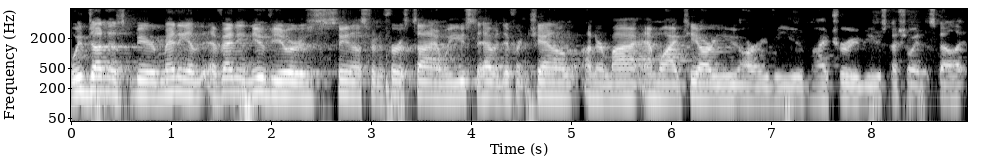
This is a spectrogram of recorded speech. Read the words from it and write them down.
We've done this beer. Many of, if any new viewers seen us for the first time, we used to have a different channel under my M Y T R U R E V U, my True Review, special way to spell it.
